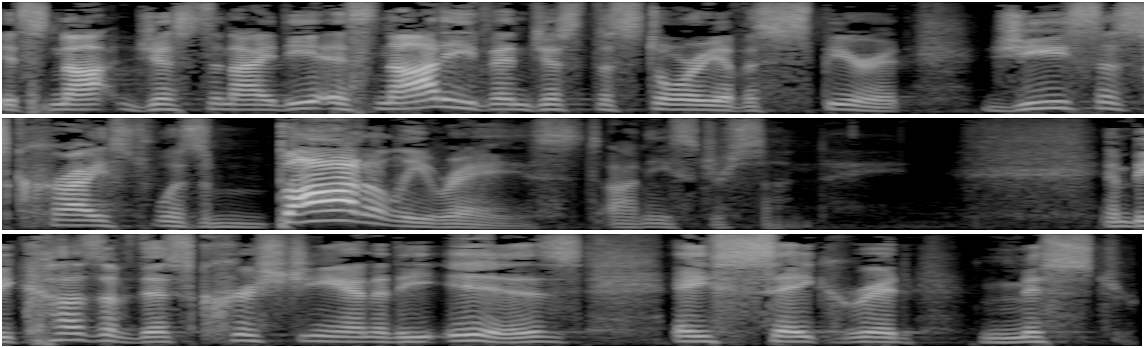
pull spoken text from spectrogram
It's not just an idea. It's not even just the story of a spirit. Jesus Christ was bodily raised on Easter Sunday. And because of this, Christianity is a sacred mystery.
